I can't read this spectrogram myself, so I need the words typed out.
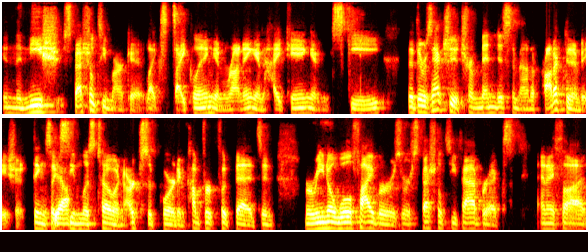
in the niche specialty market, like cycling and running and hiking and ski, that there was actually a tremendous amount of product innovation. Things like yeah. seamless toe and arch support and comfort footbeds and merino wool fibers or specialty fabrics. And I thought,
